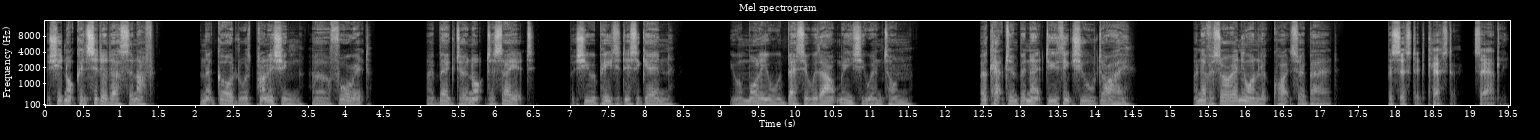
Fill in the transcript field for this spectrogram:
that she had not considered us enough, and that God was punishing her for it. I begged her not to say it, but she repeated it again. You and Molly will be better without me, she went on. Oh, Captain Burnett, do you think she will die? I never saw anyone look quite so bad, persisted Kester sadly.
